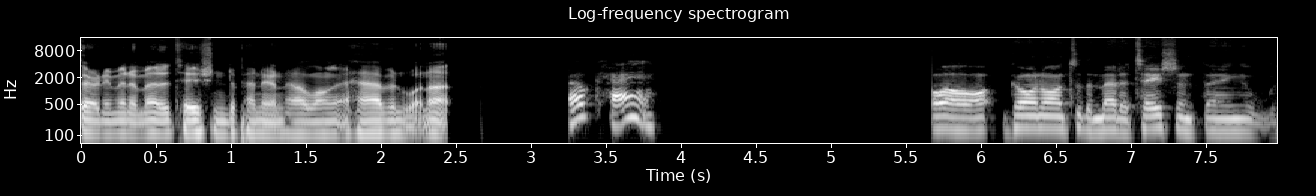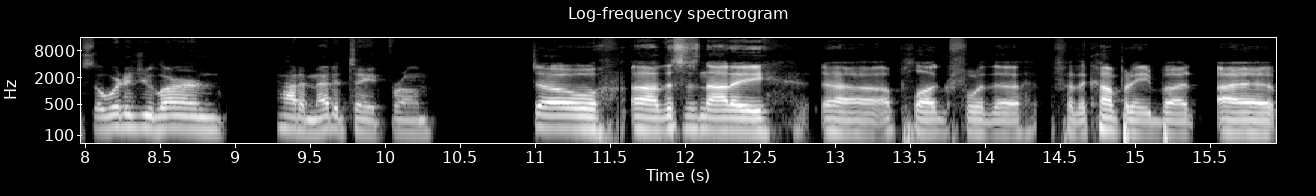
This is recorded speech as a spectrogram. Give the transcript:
thirty minute meditation, depending on how long I have and whatnot. Okay. Well, going on to the meditation thing. So, where did you learn how to meditate from? So uh, this is not a uh, a plug for the for the company, but uh,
